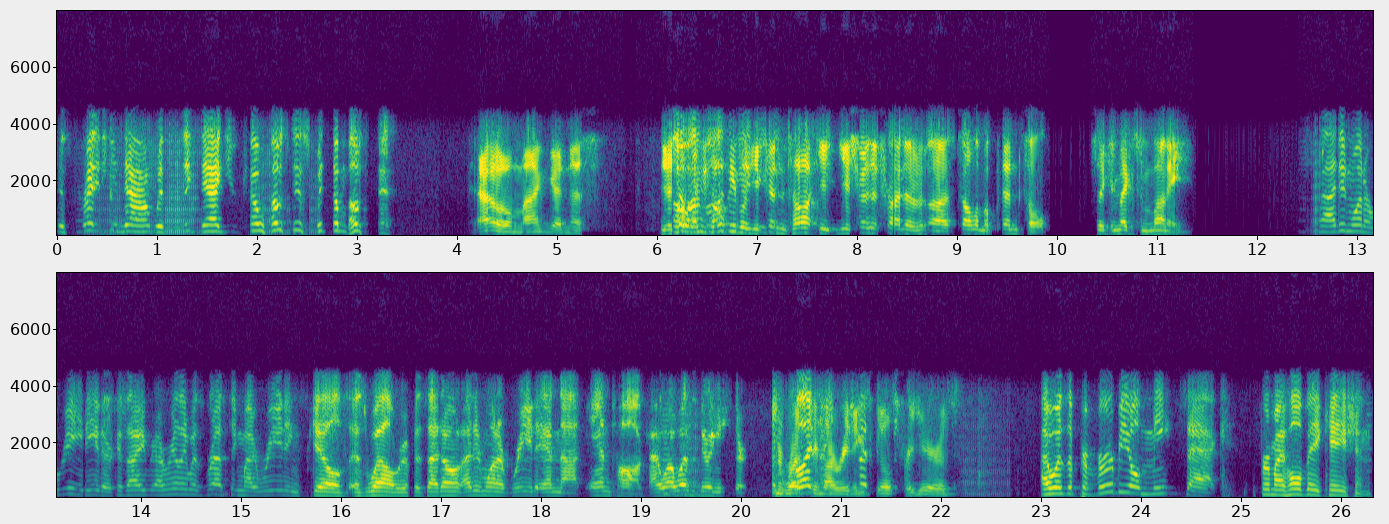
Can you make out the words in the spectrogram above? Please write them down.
just ready to get down with Zigzag, your co-hostess with the mostest. Oh my goodness. You Oh, when you told people you couldn't talk, you, you should have tried to uh, sell them a pencil so you can make some money. I didn't want to read either because I, I really was resting my reading skills as well, Rufus. I don't I didn't want to read and not and talk. I, I wasn't doing either. Been Well, I my reading skills for years. I was a proverbial meat sack for my whole vacation.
